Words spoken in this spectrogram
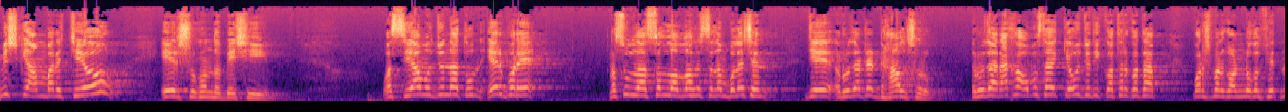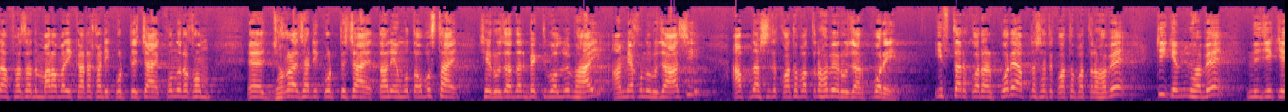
মিসকে আম্বারের চেয়েও এর সুগন্ধ বেশি। ওয়াসিয়ামুজ্জুন্নাতুন এরপরে রসুল্লাহ সাল্লাহ সাল্লাম বলেছেন যে রোজাটা ঢাল স্বরূপ। রোজা রাখা অবস্থায় কেউ যদি কথার কথা পরস্পর গন্ডগোল, ফেতনা, ফাসাদ, মারামারি, কাটাকাটি করতে চায়, কোন রকম ঝগড়াঝাটি করতে চায়, তাহলে এমতো অবস্থায় সেই রোজাদার ব্যক্তি বলবে, ভাই, আমি এখন রোজা আছি, আপনার সাথে কথাবার্তা হবে রোজার পরে। ইফতার করার পরে আপনার সাথে কথাবার্তা হবে, ঠিক এমনিভাবে নিজেকে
